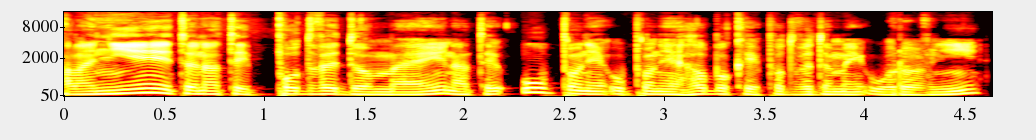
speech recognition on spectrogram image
Ale nie je to na tej podvedomej, na tej úplne, úplne hlbokej podvedomej úrovni,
